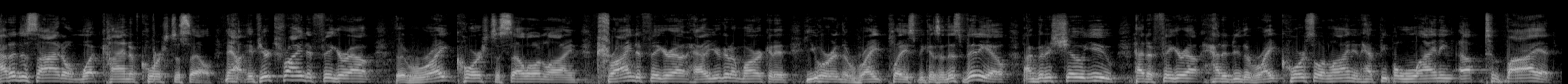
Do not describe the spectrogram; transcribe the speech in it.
how to decide on what kind of course to sell. Now if you're trying to figure out the right course to sell online trying to figure out how you're going to market it you are in the right place because in this video I'm going to show you how to figure out how to do the right course online and have people lining up to buy it.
